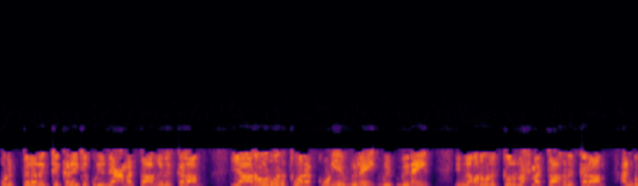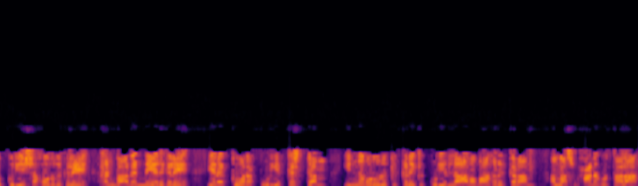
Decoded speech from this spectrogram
ஒரு பிறருக்கு கிடைக்கக்கூடிய ஞாமத்தாக இருக்கலாம். யாரோ ஒருவருக்கு வரக்கூடிய விலை வி- வினை இன்னொருவருக்கு ஒரு ரஹ்மத்தாக இருக்கலாம். அன்புக்குரிய சகோதரர்களே அன்பான நேர்களே எனக்கு வரக்கூடிய கஷ்டம் இன்னொருவருக்கு கிடைக்கக்கூடிய லாபமாக இருக்கலாம். அல்லாஹ் சுப்ஹானஹு தஆலா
